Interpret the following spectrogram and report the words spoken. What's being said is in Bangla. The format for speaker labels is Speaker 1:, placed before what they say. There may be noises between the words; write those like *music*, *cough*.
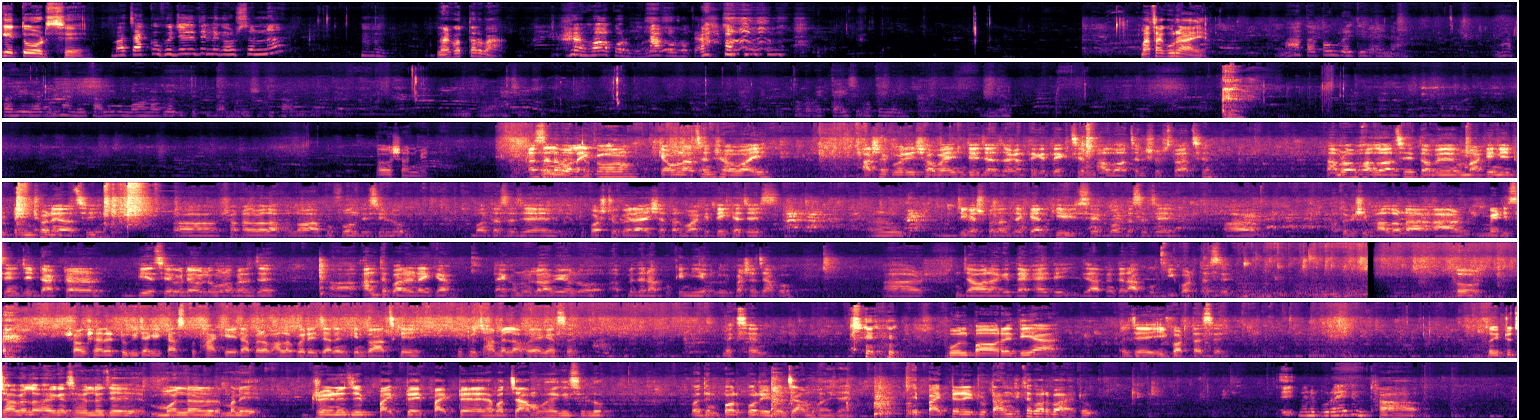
Speaker 1: লেগে তো উঠছে
Speaker 2: বা চাকু খুঁজে দিতে লেগে উঠছেন না?
Speaker 1: না করতে পারবা
Speaker 2: হ করব না করব কেন?
Speaker 1: মাথা ঘুরায়।
Speaker 2: মাথা তো উড়াইতে পারি না। মাথা হয়ে গেল না আমি খালি উন্না উন্না দিতে একটু ভালো ওষুধটি খাওয়াই তবে তাইছে মতো নেই।
Speaker 3: কেমন আছেন সবাই? আশা করি সবাই যে যার জায়গা থেকে দেখছেন ভালো আছেন, সুস্থ আছেন। আমরাও ভালো আছি, তবে মাকে নিয়ে একটু টেনশনে আছি। সকালবেলা হলো আপু ফোন দিছিল। বলতেছে যে একটু কষ্ট করে আইসা তার মাকে দেখে যাইস। জিজ্ঞেস করলাম যে, কেন, কি হয়েছে বলতেছে যে অত বেশি ভালো না। আর মেডিসিন যে ডাক্তার দিয়েছে ওটা হলো মনে করেন যে আনতে পারে নাই কা তা এখন হলো আমি হলো আপনাদের আপুকে নিয়ে হলো ওই বাসা যাব। আর যাওয়ার আগে দেখাই দেই যে আপনাদের আপু কি করতেছে। তো সংসারের টুকিটাকি কাজ তো থাকে, এটা আপনারা ভালো করে জানেন, কিন্তু আজকে একটু ঝামেলা হয়ে গেছে। দেখছেন? ফুল পাওয়ারে দিয়া ওই যে ই করতেছে। তো একটু ঝামেলা হয়ে গেছে হলো যে ময়লার মানে ড্রেনে যে পাইপটা এই পাইপটা আবার জাম হয়ে গেছিল কদিন পর পর এটা জাম হয়ে যায়। এই পাইপটার একটু টান দিতে পারবা? একটু
Speaker 2: মানে
Speaker 3: হ্যাঁ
